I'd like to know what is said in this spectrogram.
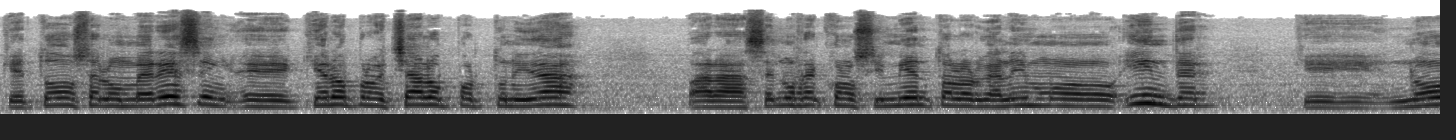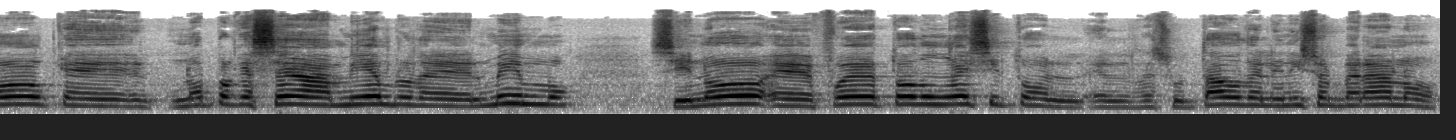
que todos se lo merecen. Eh, quiero aprovechar la oportunidad para hacer un reconocimiento al organismo INDER, que no, que no porque sea miembro del mismo, sino eh, fue todo un éxito el, el resultado del inicio del verano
